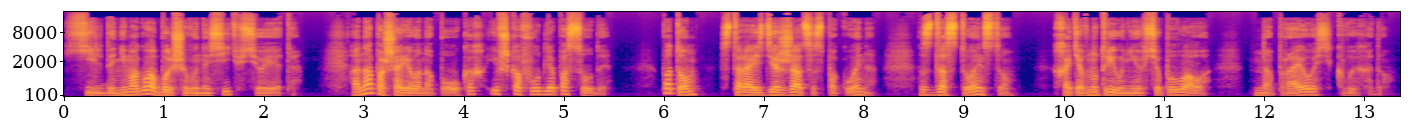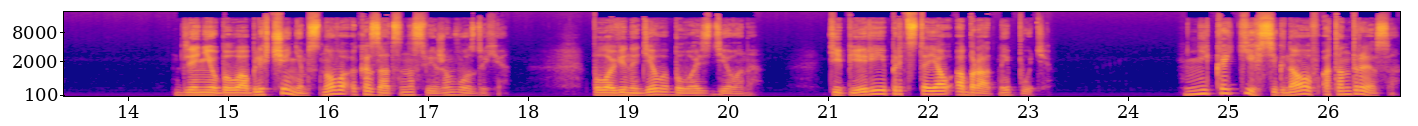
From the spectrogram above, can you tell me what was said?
Хильда не могла больше выносить все это. Она пошарила на полках и в шкафу для посуды. Потом, стараясь держаться спокойно, с достоинством, хотя внутри у нее все пылало, направилась к выходу. Для нее было облегчением снова оказаться на свежем воздухе. Половина дела была сделана. Теперь ей предстоял обратный путь. Никаких сигналов от Андреаса.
